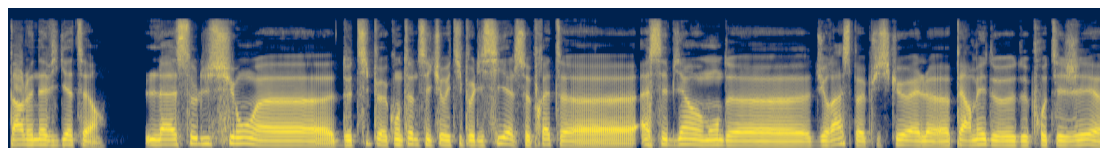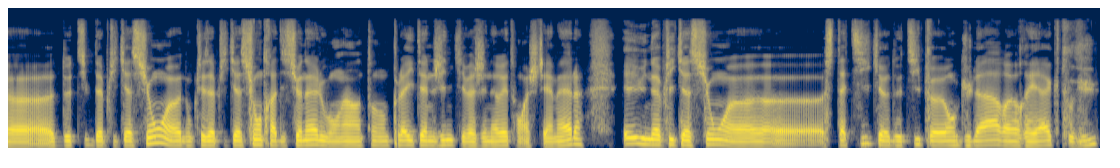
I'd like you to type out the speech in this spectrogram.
par le navigateur. La solution euh, de type Content Security Policy, elle se prête euh, assez bien au monde euh, du RASP puisqu'elle permet de, de protéger deux types d'applications. donc les applications traditionnelles où on a un template engine qui va générer ton HTML et une application statique de type Angular, React ou Vue.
